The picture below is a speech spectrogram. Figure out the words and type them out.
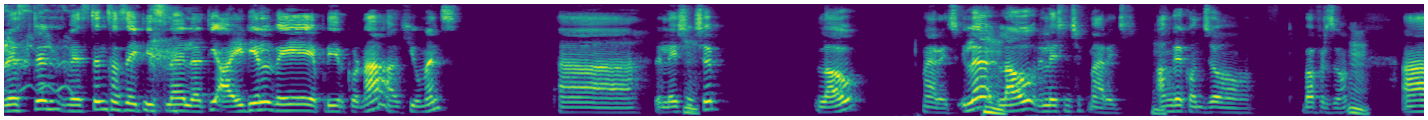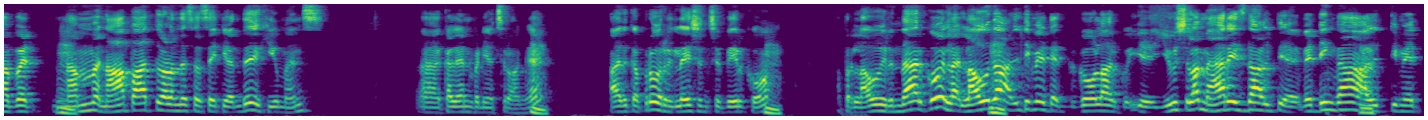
வெஸ்டர்ன் வெஸ்டர்ன் சொசைட்டிஸ்ல இல்லாட்டி ஐடியல் வே எப்படி இருக்கும்னா ஹியூமன்ஸ் ரிலேஷன்ஷிப் லவ் மேரேஜ் இல்ல. Love relationship marriage. அங்க கொஞ்சம் பஃபர் ஜோன். பட். நம்ம நான் பார்த்து வளர்ந்த சொசைட்டி வந்து ஹியூமன்ஸ் கல்யாணம் பண்ணி வச்சிருவாங்க. அதுக்கப்புறம் ஒரு ரிலேஷன்ஷிப் இருக்கும். அப்புறம் லவ் இருந்தா இருக்கும் இல்ல லவ் தான் அல்டிமேட் கோலா இருக்கும். யூஸ்வலா மேரேஜ் தான் அல்டி வெட்டிங் தான். அல்டிமேட்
